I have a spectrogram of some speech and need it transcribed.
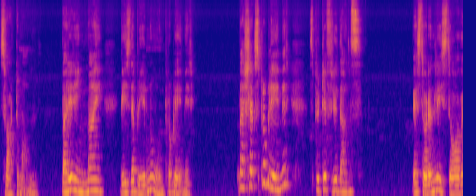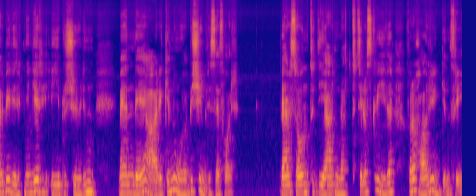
svarte mannen. Bare ring meg hvis det blir noen problemer. Hva slags problemer? spurte fru Dans. Det står en liste over bivirkninger i brosjyren, men det er ikke noe å bekymre seg for. Det er sånt de er nødt til å skrive for å ha ryggen fri.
